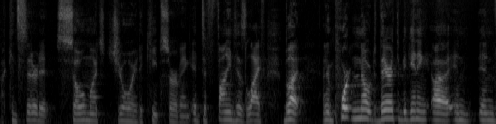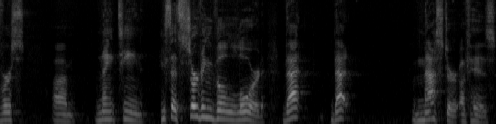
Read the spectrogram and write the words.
but considered it so much joy to keep serving. It defined his life. But an important note there at the beginning uh, in, in verse um, 19, he says, serving the Lord. That, that master of his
